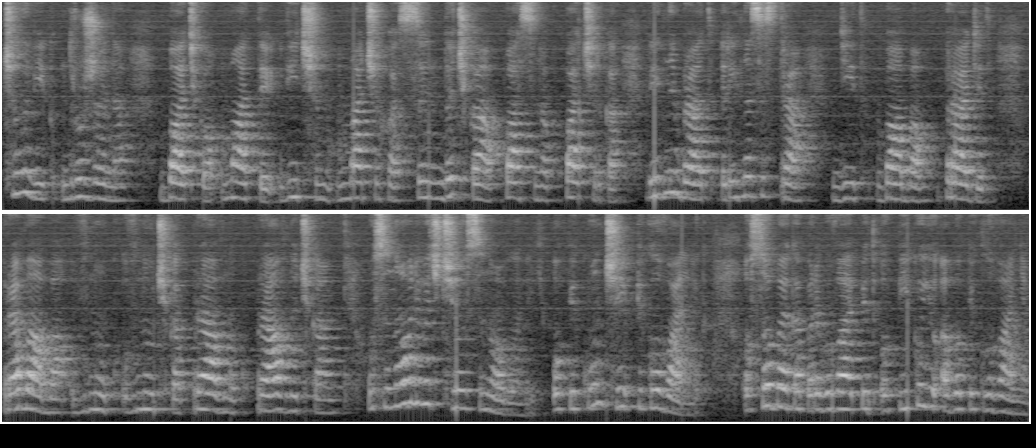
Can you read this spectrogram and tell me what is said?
Чоловік, дружина, батько, мати, вічим, мачуха, син, дочка, пасинок, пачерка, рідний брат, рідна сестра, дід, баба, прадід, прабаба, внук, внучка, правнук, правнучка, усиновлювач чи усиновлений, опікун чи піклувальник особа, яка перебуває під опікою або піклуванням,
